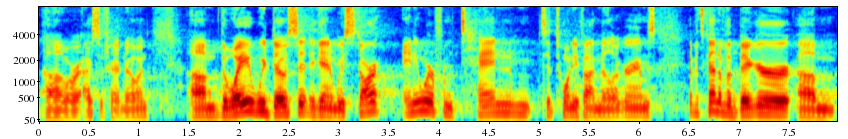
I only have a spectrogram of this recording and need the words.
um, or isotretinoin. Um, the way we dose it, again, we start anywhere from 10 to 25 milligrams. If it's kind of a bigger um,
